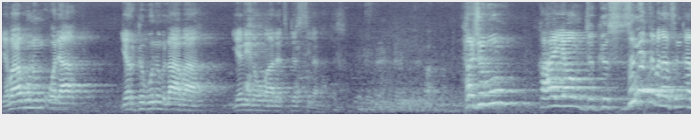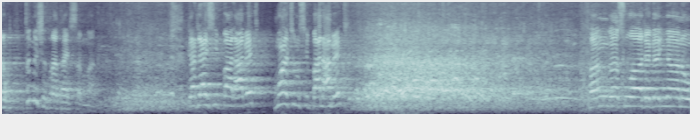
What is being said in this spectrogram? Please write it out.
የእባቡንም ቆዳ የእርግቡንም ላባ የኔ ነው ማለት ደስ ይለናል። ከጅቡም ከአህያውም ድግስ ዝንጥ ብለን ስንቀርብ ትንሽ እፍረት አይሰማን። ገዳይ ሲባል አቤት፣ ሟችም ሲባል አቤት። ፈንገሱ አደገኛ ነው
